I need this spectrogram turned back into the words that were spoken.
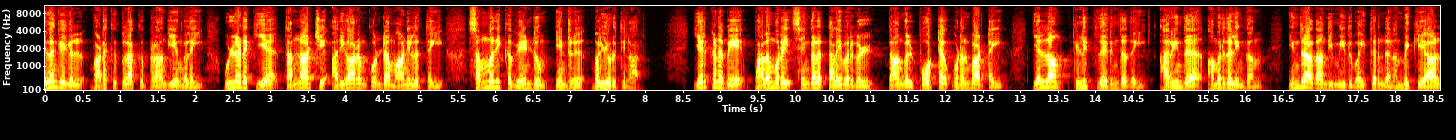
இலங்கையில் வடக்கு கிழக்கு பிராந்தியங்களை உள்ளடக்கிய தன்னாட்சி அதிகாரம் கொண்ட மாநிலத்தை சம்மதிக்க வேண்டும் என்று வலியுறுத்தினார். ஏற்கனவே பலமுறை சிங்கள தலைவர்கள் தாங்கள் போட்ட உடன்பாட்டை எல்லாம் கிழித்து எறிந்ததை அறிந்த அமிர்தலிங்கம் இந்திரா காந்தி மீது வைத்திருந்த நம்பிக்கையால்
